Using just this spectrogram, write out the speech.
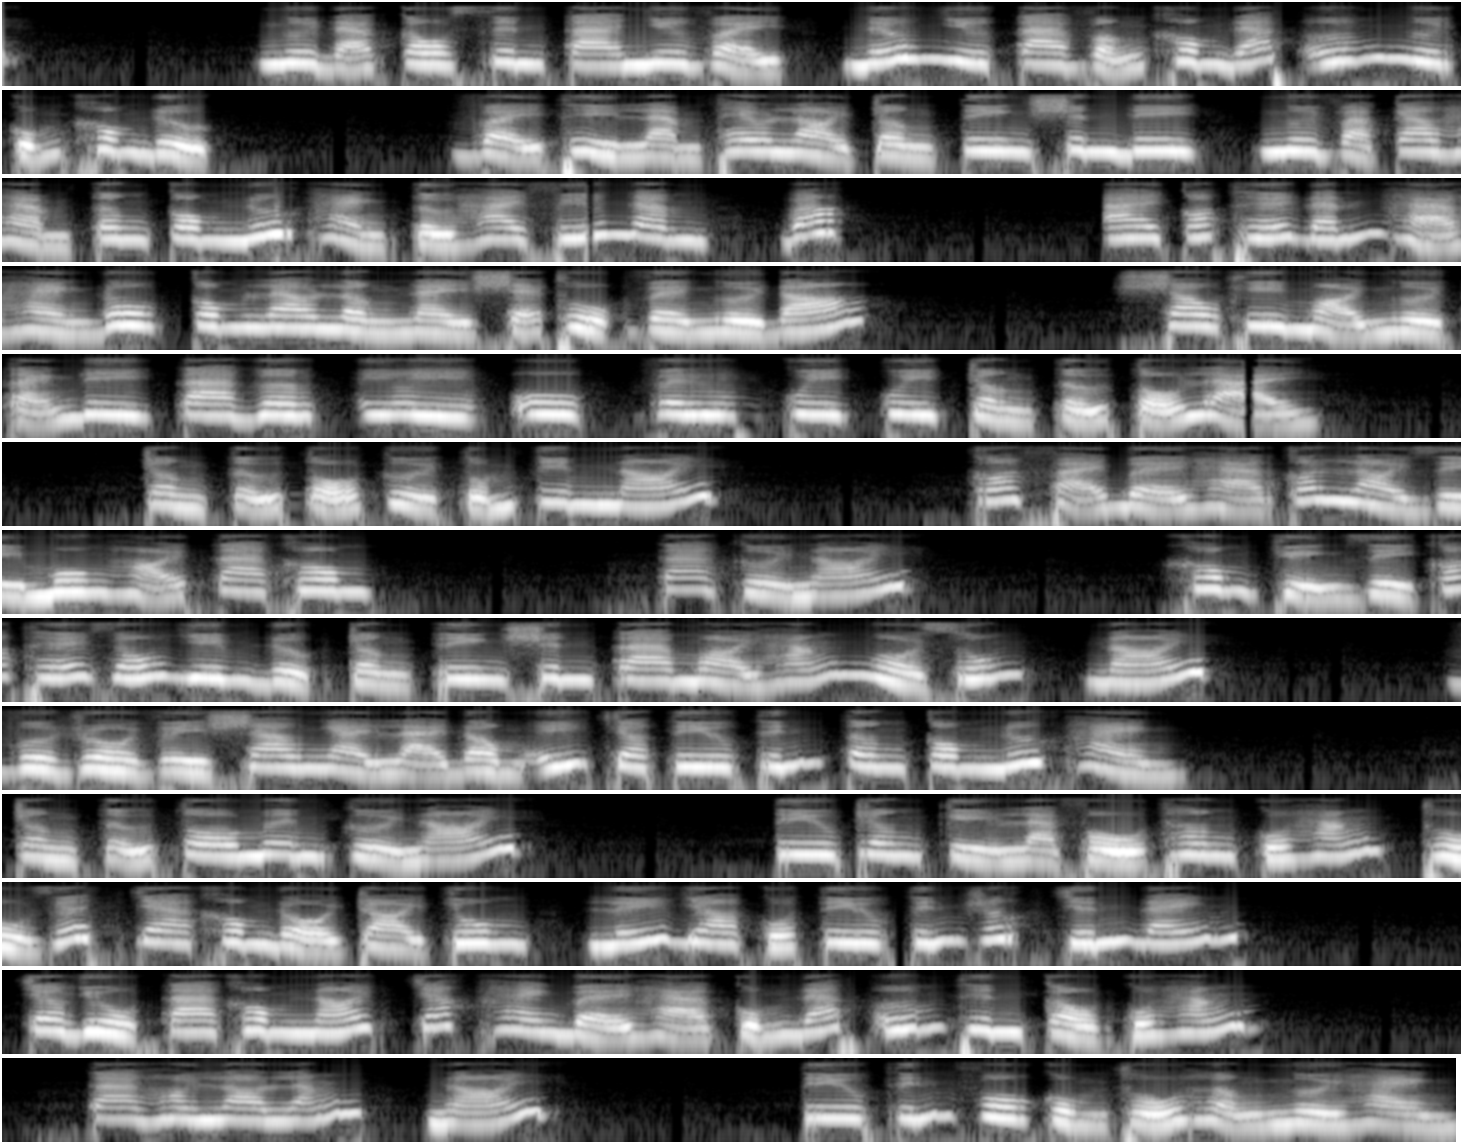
Ngươi đã câu xin ta như vậy, nếu như ta vẫn không đáp ứng ngươi cũng không được. Vậy thì làm theo lời Trần Tiên Sinh đi, ngươi và Cao Hàm tấn công nước hàng từ hai phía Nam, Bắc. Ai có thế đánh hạ hàng đô công lao lần này sẽ thuộc về người đó. Sau khi mọi người tản đi ta gơn y u vinh quy quy Trần Tử Tổ lại. Trần Tử Tổ cười tủm tim nói. Có phải bệ hạ có lời gì muốn hỏi ta không? Ta cười nói. Không chuyện gì có thế giấu diêm được Trần Tiên Sinh ta mời hắn ngồi xuống, nói. Vừa rồi vì sao ngài lại đồng ý cho tiêu tính tân công nước Hàn? Trần Tử Tô Minh cười nói. Tiêu Trân Kỳ là phụ thân của hắn, thù giết cha không đội tròi chung, lý do của tiêu tính rất chính đáng. Cho dù ta không nói chắc hang bệ hạ cũng đáp ứng thinh cầu của hắn. Ta hơi lo lắng, nói. Tiêu tính vô cùng thủ hận người Hàn.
